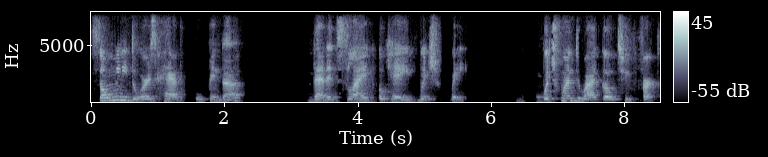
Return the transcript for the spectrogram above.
so many doors have opened up that it's like, okay, which, wait, which one do I go to first?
